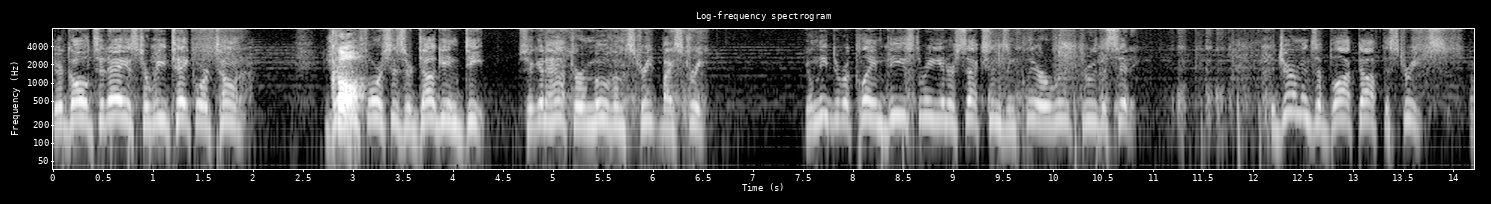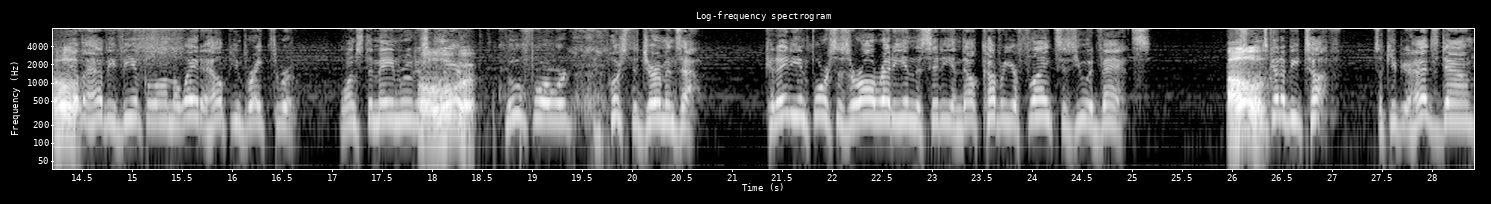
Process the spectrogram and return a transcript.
Your goal today is to retake Ortona. German forces are dug in deep, so you're going to have to remove them street by street. You'll need to reclaim these three intersections and clear a route through the city. The Germans have blocked off the streets, but we oh. have a heavy vehicle on the way to help you break through. Once the main route is Ooh. clear, move forward and push the Germans out. Canadian forces are already in the city and they'll cover your flanks as you advance. This Oh. one's going to be tough, so keep your heads down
